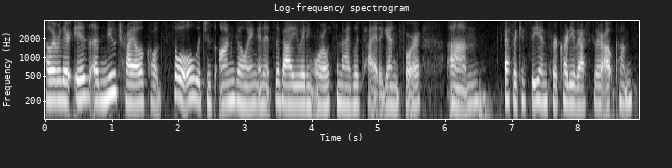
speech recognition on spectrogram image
However, there is a new trial called SOUL, which is ongoing, and it's evaluating oral semaglutide again for um, efficacy and for cardiovascular outcomes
